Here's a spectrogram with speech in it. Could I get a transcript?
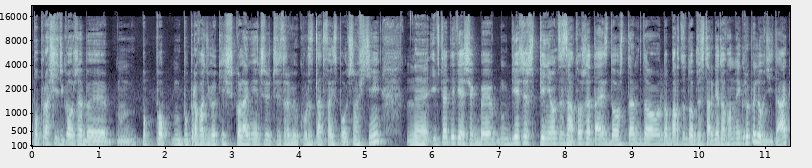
poprosić go, żeby mm, po, po, poprowadził jakieś szkolenie, czy, czy zrobił kurs dla Twojej społeczności y, i wtedy, wiesz, jakby bierzesz pieniądze za to, że dajesz dostęp do, do bardzo dobrze stargetowanej grupy ludzi, tak?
